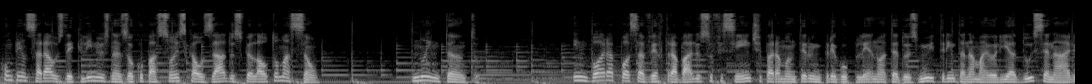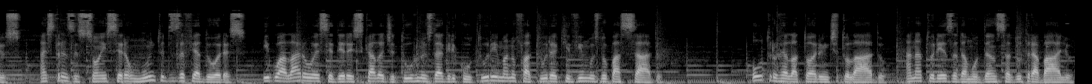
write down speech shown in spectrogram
compensará os declínios nas ocupações causados pela automação. No entanto, Embora possa haver trabalho suficiente para manter o emprego pleno até 2030 na maioria dos cenários, as transições serão muito desafiadoras, igualar ou exceder a escala de turnos da agricultura e manufatura que vimos no passado. Outro relatório intitulado A Natureza da Mudança do Trabalho,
